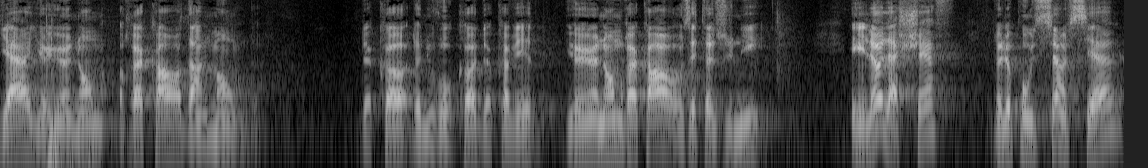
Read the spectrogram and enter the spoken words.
hier, il y a eu un nombre record dans le monde de cas, de nouveaux cas de COVID. Il y a eu un nombre record aux États-Unis. Et là, la chef de l'opposition officielle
